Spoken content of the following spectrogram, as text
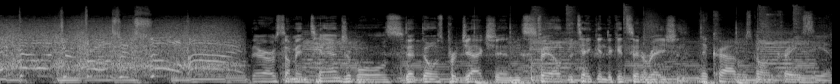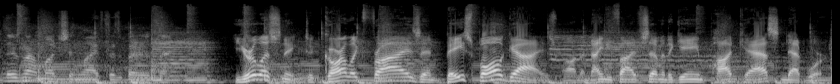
and Bellinger throws it so high. There are some intangibles that those projections failed to take into consideration. The crowd was going crazy. There's not much in life that's better than that. You're listening to Garlic Fries and Baseball Guys on the 95.7 The Game Podcast Network.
